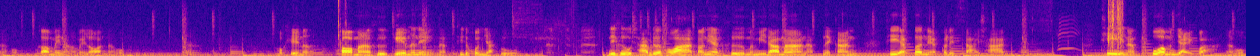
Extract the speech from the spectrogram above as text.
นะผม ก็ไม่หนาวไม่ร้อนนะผมนะโอเคเนอะต่อมาก็คือเกมนั่นเองนะที่ทุกคนอยากรู้ นี่คือชาร์จไปด้วยเพราะว่าตอนนี้คือมันมีดราม่านะในการที่ Apple เนี่ยผลิตสายชาร์จ ที่นะขั้วมันใหญ่กว่านะผม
